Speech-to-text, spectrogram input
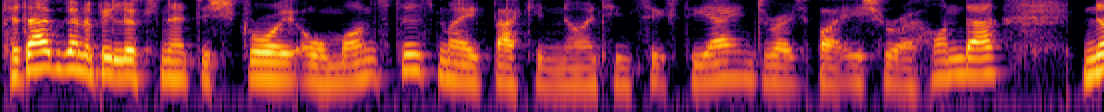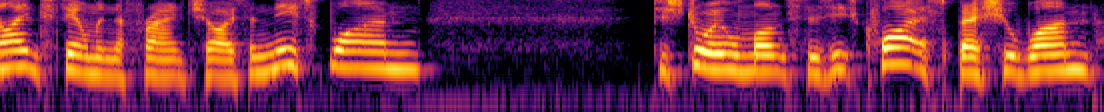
Today we're going to be looking at Destroy All Monsters, made back in 1968 and directed by Ishiro Honda. Ninth film in the franchise, and this one, Destroy All Monsters, it's quite a special one,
